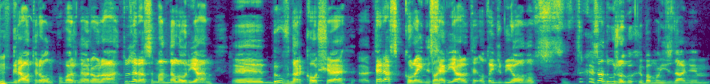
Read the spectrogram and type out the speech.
gra o tron, poważna rola, tu zaraz Mandalorian, e, był w Narkosie, e, teraz kolejny Tak. serial te, od HBO, no trochę za dużo go chyba moim zdaniem.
